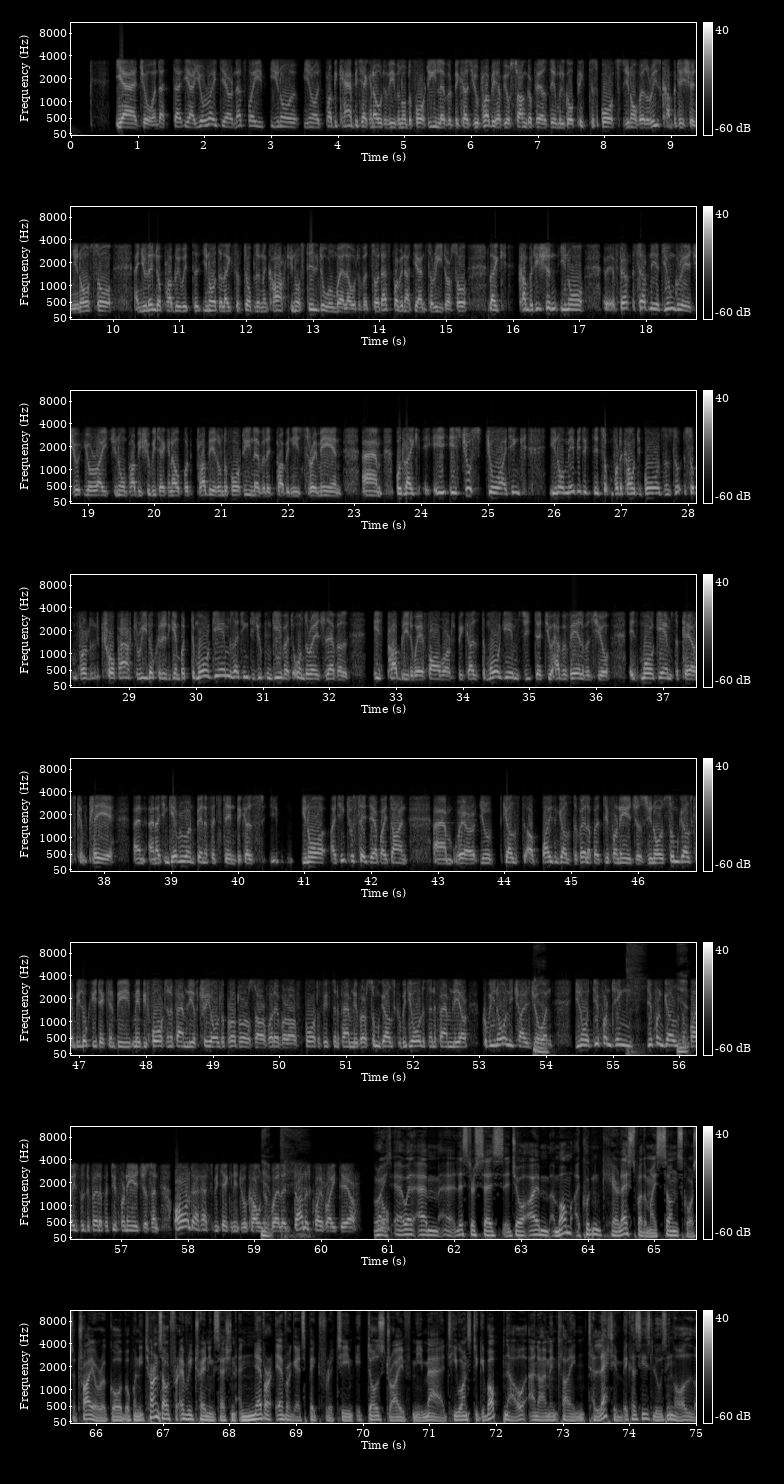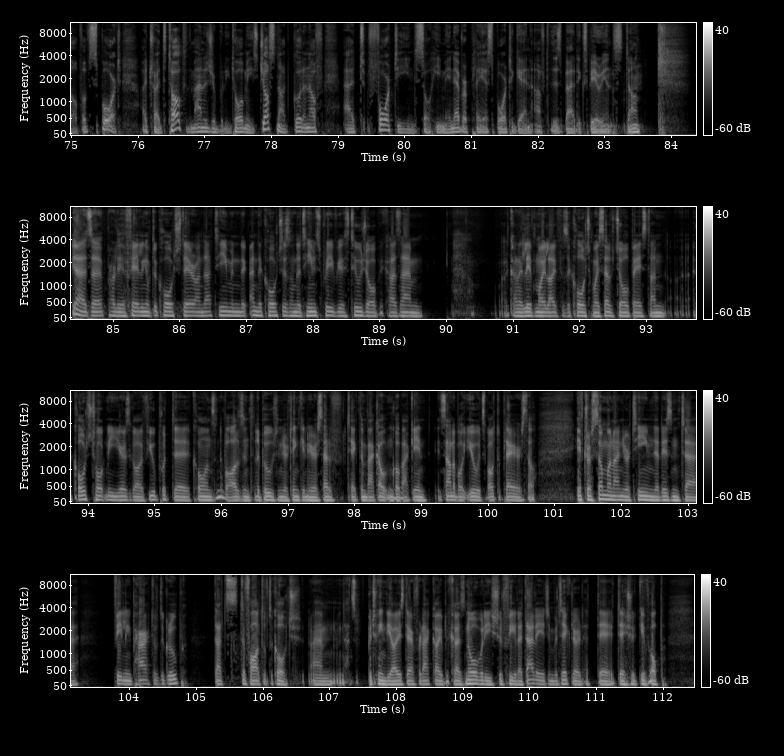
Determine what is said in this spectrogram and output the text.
Yeah, Joe, and that, that yeah, you're right there, and that's why you know you know it probably can't be taken out of even under 14 level because you'll probably have your stronger players then will go pick the sports you know where there is competition, you know. So and you'll end up probably with the, you know the likes of Dublin and Cork, you know, still doing well out of it. So that's probably not the answer either. So like competition, you know, uh, certainly at younger age, you're, right, you know, probably should be taken out, but probably at under 14 level, it probably needs to remain. Um, but like it, it's just Joe, I think you know maybe it's something for the county boards and something for the Croke Park to relook at it again. But the more games I think that you can give at underage level is probably the way forward because the more games that you have available to you, is more games the players can play, and and I think everyone benefits then because you know I think it was said there by Don um, where you know girls, uh, boys and girls develop at different ages. You know some girls can be lucky; they can be maybe fourth in a family of three older brothers or whatever, or fourth or fifth in a family. Where some girls could be the oldest in a family or could be an only child. Joe, and you know different things, different girls Yeah. and boys will develop at different ages, and all that has to be taken into account Yeah. as well. And Don is quite right there. Right. Uh, well, um, uh, Lister says, uh, Joe, I'm a mum. I couldn't care less whether my son scores a try or a goal, but when he turns out for every training session and never ever gets picked for a team, it does drive me mad. He wants to give up now, and I'm inclined to let him because he's losing all love of sport. I tried to talk to the manager, but he told me he's just not good enough at 14, so he may never play a sport again after this bad experience. Don? Yeah, it's a, probably a failing of the coach there on that team and the, and the coaches on the teams previous to Joe because um, I kind of live my life as a coach myself, Joe, based on a coach taught me years ago if you put the cones and the balls into the boot and you're thinking to yourself, take them back out and go back in. It's not about you, it's about the players. So if there's someone on your team that isn't uh, feeling part of the group, that's the fault of the coach. Um, that's between the eyes there for that guy because nobody should feel at that age in particular that they, they should give up.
